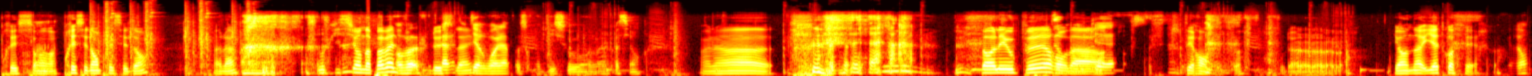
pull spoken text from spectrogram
précédent, précédent, précédent. Voilà. Donc ici, on a pas mal On va de slime. dire voilà parce qu'on dit souvent, l'impression. Voilà. Dans les hoppers, on a. Euh, Tout est rempli, quoi. Là là là. Il y en a, il y a de quoi faire, quoi.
